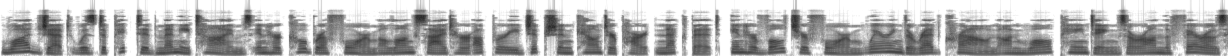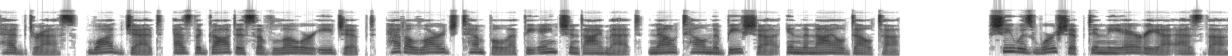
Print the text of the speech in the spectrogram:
Wadjet was depicted many times in her cobra form alongside her Upper Egyptian counterpart Nekhbet, in her vulture form wearing the red crown on wall paintings or on the pharaoh's headdress. Wadjet, as the goddess of Lower Egypt, had a large temple at the ancient Imet now Tel Nebesha in the Nile Delta. She was worshipped in the area as the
